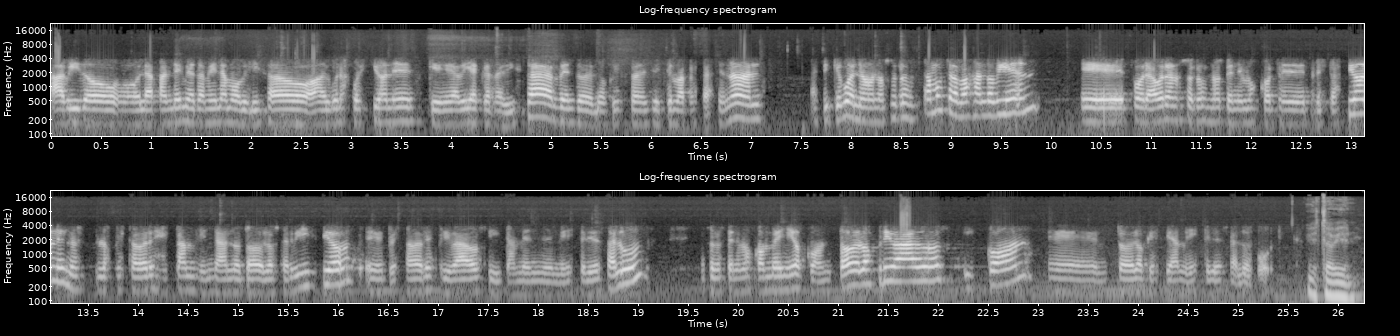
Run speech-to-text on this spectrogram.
Ha habido, la pandemia también ha movilizado algunas cuestiones que había que revisar dentro de lo que es el sistema prestacional. Así que bueno, nosotros estamos trabajando bien. Eh, por ahora nosotros no tenemos corte de prestaciones, los, prestadores están brindando todos los servicios, eh, prestadores privados y también el Ministerio de Salud. Nosotros tenemos convenio con todos los privados y con eh, todo lo que sea Ministerio de Salud Pública. Está bien,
